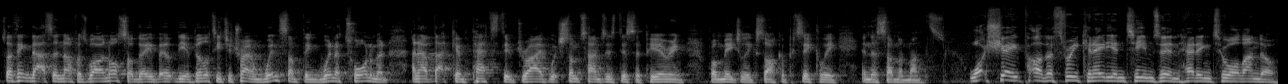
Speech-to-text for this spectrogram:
So I think that's enough as well. And also the, the ability to try and win something, win a tournament, and have that competitive drive, which sometimes is disappearing from Major League Soccer, particularly in the summer months. What shape are the three Canadian teams in heading to Orlando?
